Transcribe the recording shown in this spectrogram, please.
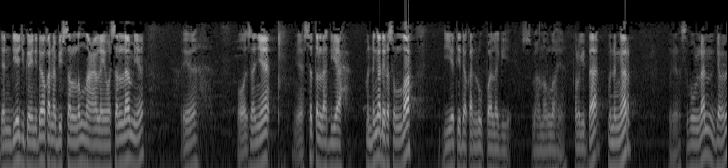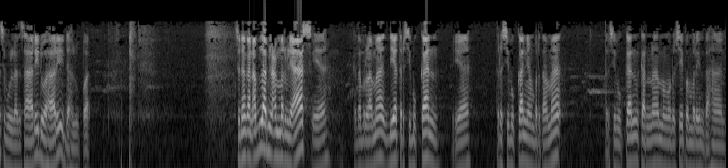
Dan dia juga yang didoakan Nabi sallallahu alaihi wasallam ya. Ya. Bahwasanya ya setelah dia mendengar dari Rasulullah, dia tidak akan lupa lagi. Subhanallah ya. Kalau kita mendengar Ya, sebulan, jangan sebulan, sehari, dua hari, dah lupa. Sedangkan Abdullah bin Amr bin As, ya, kata berlama dia tersibukkan, ya, tersibukkan yang pertama, tersibukkan karena mengurusi pemerintahan,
